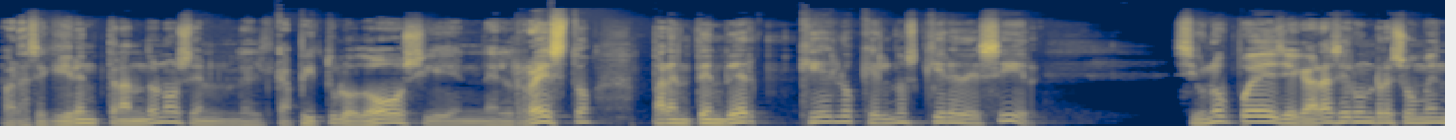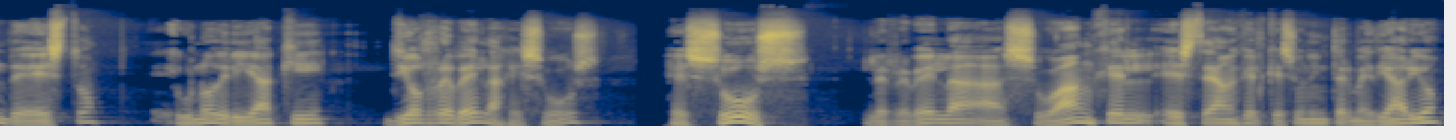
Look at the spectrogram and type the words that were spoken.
para seguir entrándonos en el capítulo 2 y en el resto, para entender qué es lo que Él nos quiere decir. Si uno puede llegar a hacer un resumen de esto, uno diría aquí, Dios revela a Jesús, Jesús le revela a su ángel, este ángel que es un intermediario,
